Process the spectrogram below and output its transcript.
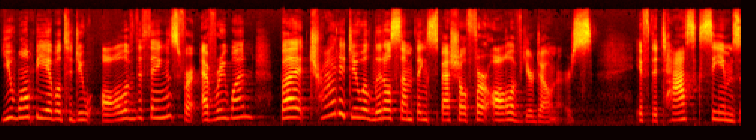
You won't be able to do all of the things for everyone, but try to do a little something special for all of your donors. If the task seems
